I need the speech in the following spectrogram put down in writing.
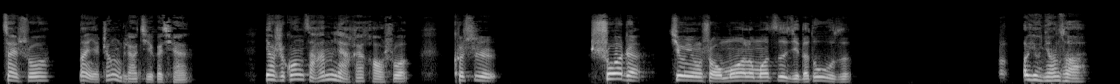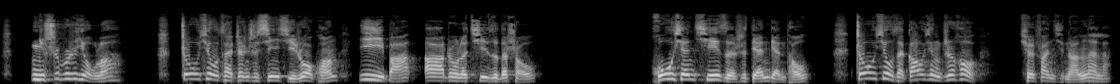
再说那也挣不了几个钱。要是光咱们俩还好说，可是……”说着。就用手摸了摸自己的肚子。哎呦，娘子，你是不是有了？周秀才真是欣喜若狂，一把拉住了妻子的手。狐仙妻子是点点头。周秀才高兴之后，却犯起难来了。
